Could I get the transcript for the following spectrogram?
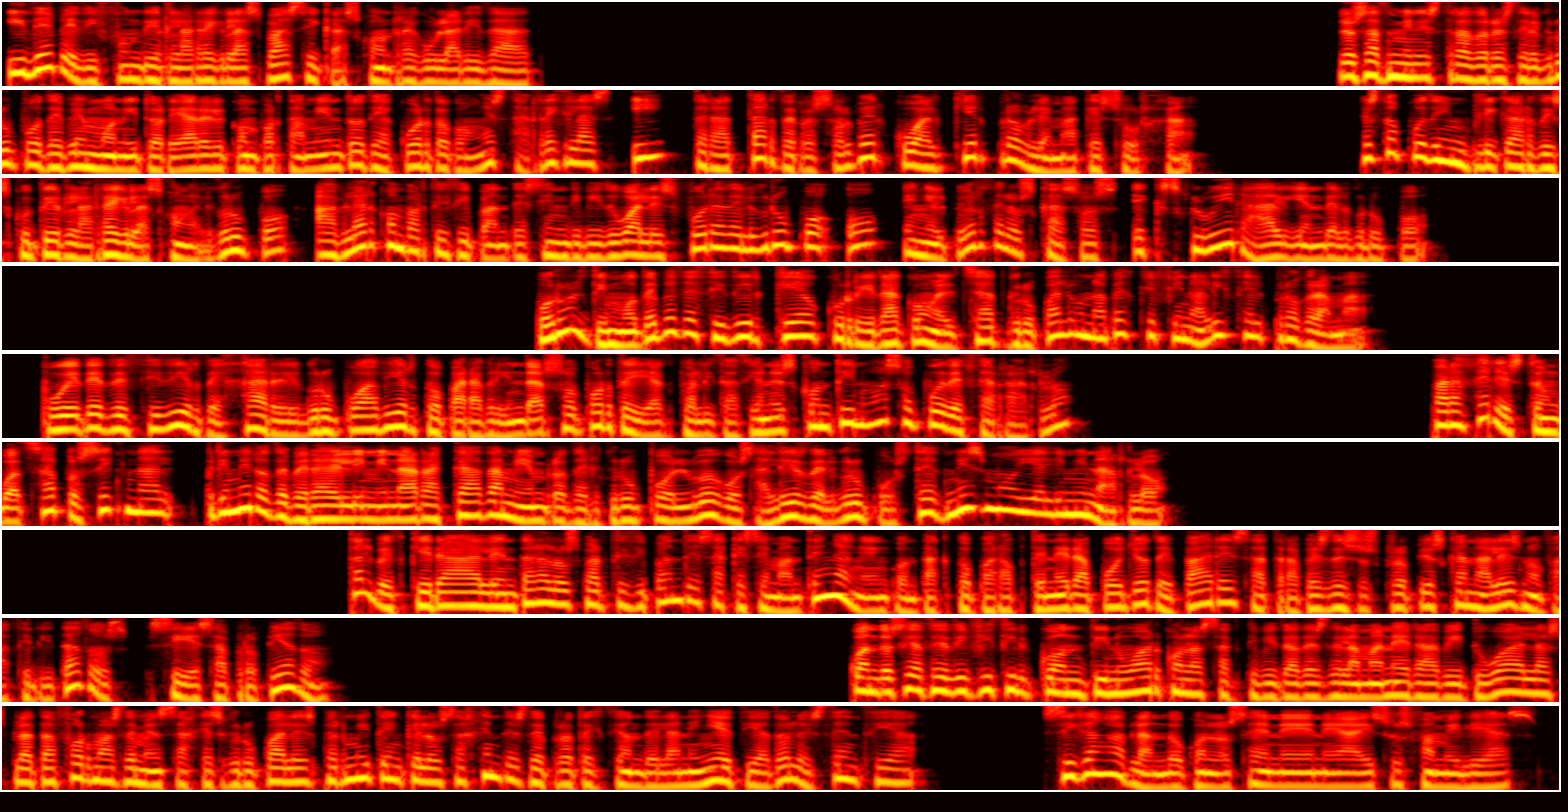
Y debe difundir las reglas básicas con regularidad. Los administradores del grupo deben monitorear el comportamiento de acuerdo con estas reglas y tratar de resolver cualquier problema que surja. Esto puede implicar discutir las reglas con el grupo, hablar con participantes individuales fuera del grupo o, en el peor de los casos, excluir a alguien del grupo. Por último, debe decidir qué ocurrirá con el chat grupal una vez que finalice el programa. Puede decidir dejar el grupo abierto para brindar soporte y actualizaciones continuas o puede cerrarlo. Para hacer esto en WhatsApp o Signal, primero deberá eliminar a cada miembro del grupo, luego salir del grupo usted mismo y eliminarlo. Tal vez quiera alentar a los participantes a que se mantengan en contacto para obtener apoyo de pares a través de sus propios canales no facilitados, si es apropiado. Cuando se hace difícil continuar con las actividades de la manera habitual, las plataformas de mensajes grupales permiten que los agentes de protección de la niñez y adolescencia sigan hablando con los NNA y sus familias.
